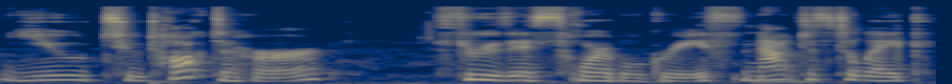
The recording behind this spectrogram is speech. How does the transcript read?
you to talk to her through this horrible grief, not just to like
